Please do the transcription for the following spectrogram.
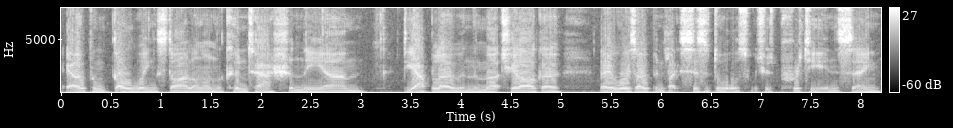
it opened gullwing style, and on the Countach and the um, Diablo and the Murcielago, they always opened like scissor doors, which was pretty insane.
